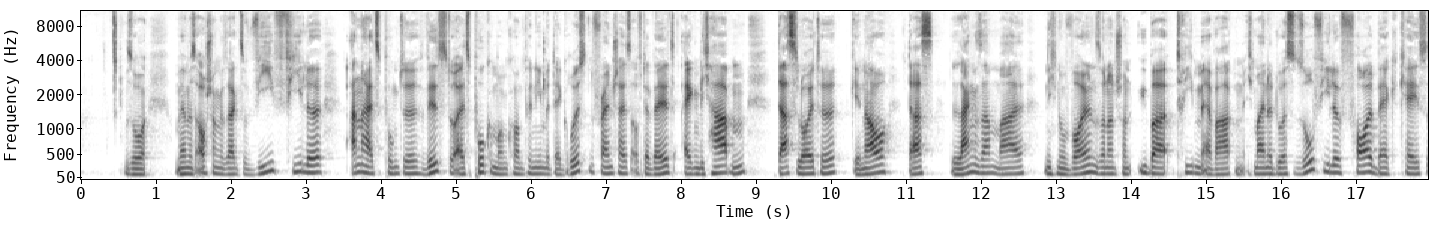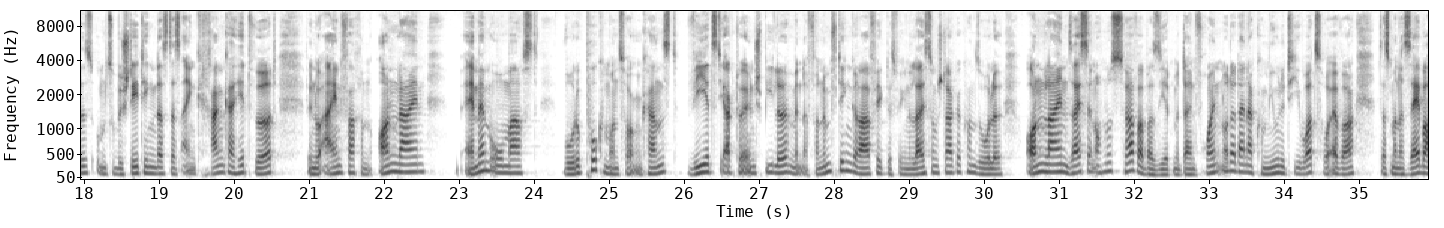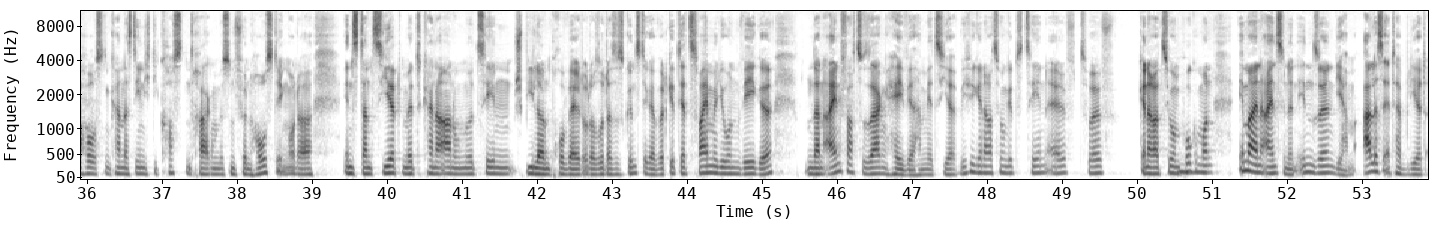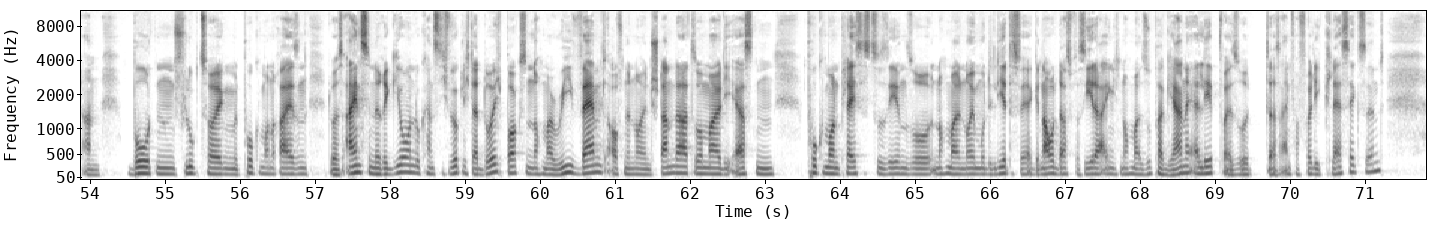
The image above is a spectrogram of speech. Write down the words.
So, und wir haben es auch schon gesagt, so wie viele Anhaltspunkte willst du als Pokémon Company mit der größten Franchise auf der Welt eigentlich haben, dass Leute genau das langsam mal nicht nur wollen, sondern schon übertrieben erwarten. Ich meine, du hast so viele Fallback-Cases, um zu bestätigen, dass das ein kranker Hit wird, wenn du einfach ein Online-MMO machst, wo du Pokémon zocken kannst, wie jetzt die aktuellen Spiele mit einer vernünftigen Grafik, deswegen eine leistungsstarke Konsole, online, sei es denn auch nur serverbasiert mit deinen Freunden oder deiner Community, whatsoever, dass man das selber hosten kann, dass die nicht die Kosten tragen müssen für ein Hosting oder instanziert mit, keine Ahnung, nur zehn Spielern pro Welt oder so, dass es günstiger wird. Gibt ja zwei Millionen Wege, um dann einfach zu sagen, hey, wir haben jetzt hier, wie viele Generationen gibt es? Zehn, elf, zwölf? Generationen Pokémon, immer in einzelnen Inseln, die haben alles etabliert an Booten, Flugzeugen mit Pokémon-Reisen. Du hast einzelne Regionen, du kannst dich wirklich da durchboxen, nochmal revamped auf einen neuen Standard, so mal die ersten Pokémon-Places zu sehen, so nochmal neu modelliert. Das wäre ja genau das, was jeder eigentlich nochmal super gerne erlebt, weil so das einfach voll die Classics sind.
